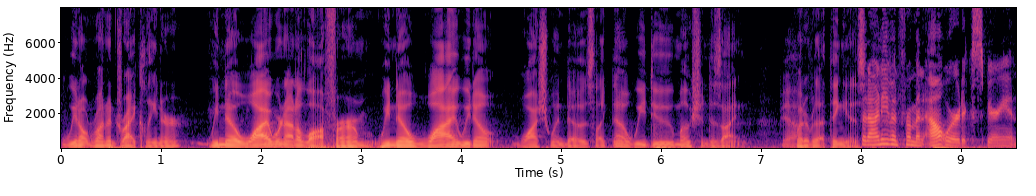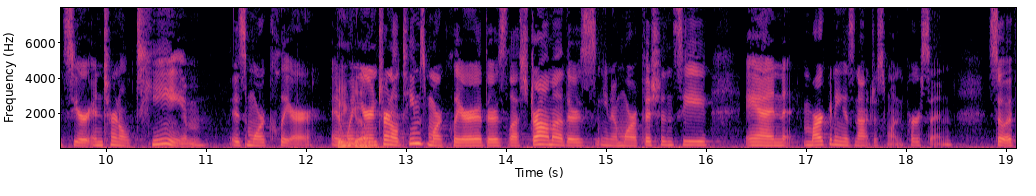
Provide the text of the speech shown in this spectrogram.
we don't run a dry cleaner. We know why we're not a law firm. We know why we don't wash windows. Like no, we do motion design. Yeah. Whatever that thing is. But not even from an outward experience. Your internal team is more clear. And Bingo. when your internal team's more clear, there's less drama, there's, you know, more efficiency and marketing is not just one person. So if,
